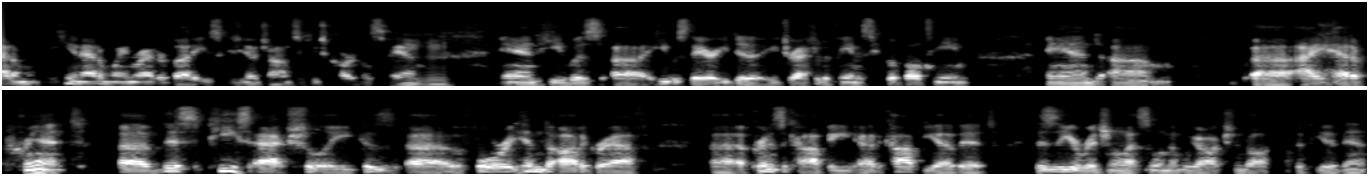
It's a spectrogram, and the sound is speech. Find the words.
Adam, he and Adam Wainwright are buddies because you know Jon's a huge Cardinals fan Mhm. and he was uh, he was there. He did a, he drafted a fantasy football team, and um, uh, I had a print of this piece actually because uh, for him to autograph. Uh, a print as a copy. I had a copy of it. This is the original. That's the one that we auctioned off at the event.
